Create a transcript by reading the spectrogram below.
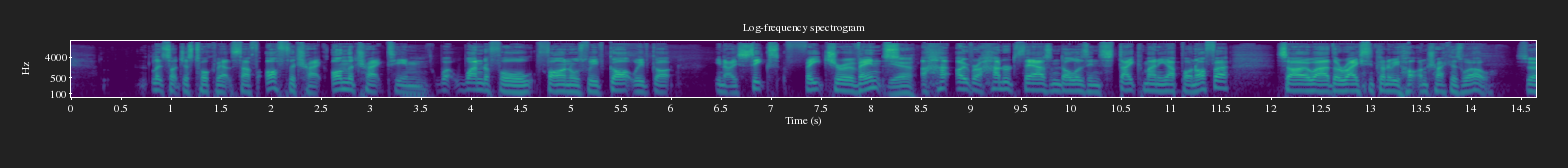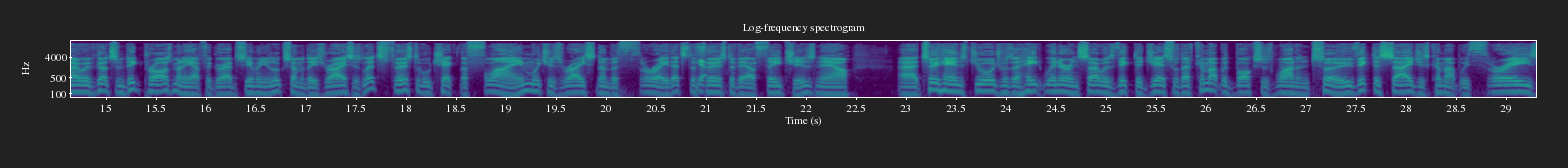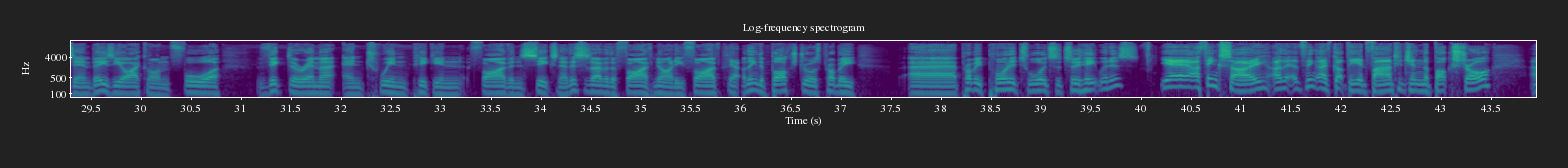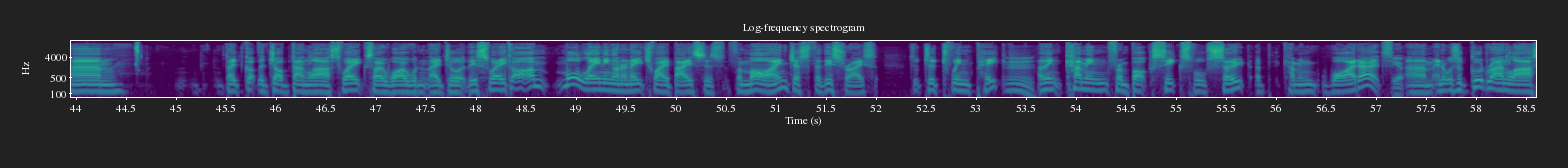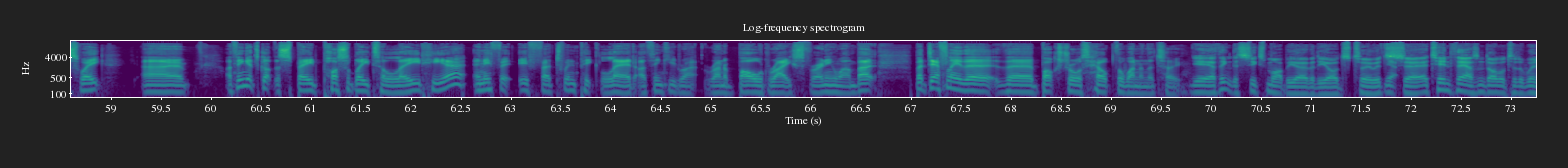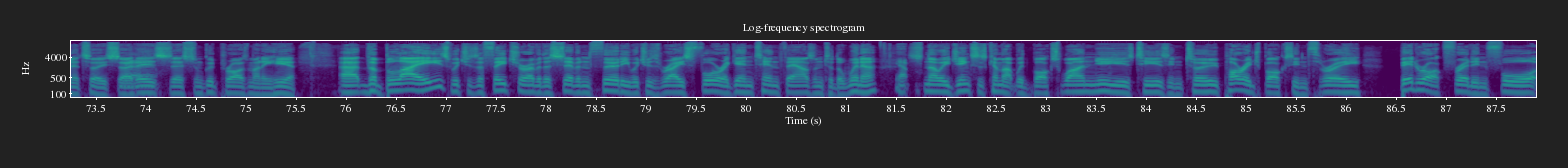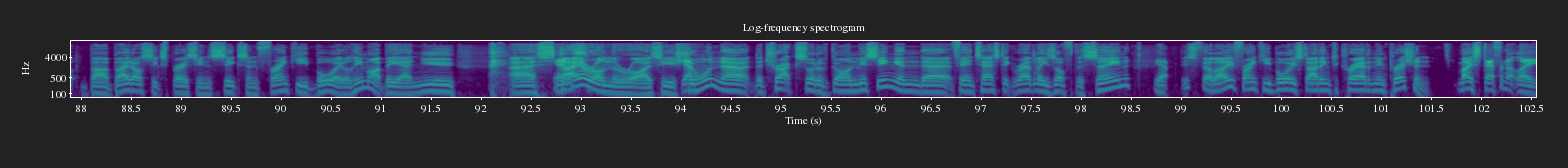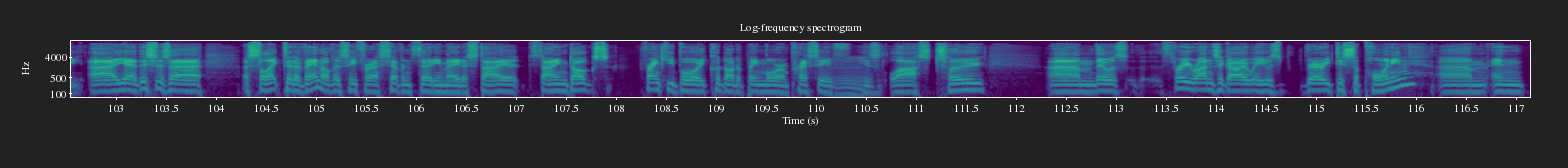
let's not just talk about stuff off the track, on the track, Tim. What wonderful finals we've got. We've got, you know, six feature events, Yeah. a, over $100,000 in stake money up on offer. So uh, the racing's going to be hot on track as well. So we've got some big prize money up for grabs here when you look some of these races. Let's first of all check the Flame, which is race number three. That's the Yep. first of our features. Now, uh, Two Hands George was a heat winner, and so was Victor Jess. Well, they've come up with boxes one and two. Victor Sage has come up with three. Zambezi Icon four. Victor Emma and Twin Pickin five and six. Now this is over the five ninety five. Yep. I think the box draw is probably uh, probably pointed towards the two heat winners. Yeah, I think so. I, th- I think they've got the advantage in the box draw. Um, they got the job done last week, so why wouldn't they do it this week? I'm more leaning on an each way basis for mine, just for this race. To, to Twin Peak, Mm. I think coming from box six will suit. Uh, coming wider, it's Yep. um, and it was a good run last week. Uh, I think it's got the speed possibly to lead here, and if it, if uh, Twin Peak led, I think he'd run, a bold race for anyone. But but definitely the the box draws help the one and the two. Yeah, I think the six might be over the odds too. It's uh, a ten thousand dollar to the winner too, so Yeah. there's uh, some good prize money here. Uh, the Blaze, which is a feature over the seven thirty, which is race four again, ten thousand to the winner. Yep. Snowy Jinx has come up with box one, New Year's Tears in two, Porridge Box in three. Bedrock Fred in four, Barbados Express in six, and Frankie Boy. Well, he might be our new uh, stayer on the rise here, Yep. Shaun. Uh, the truck's sort of gone missing, and uh, fantastic Radley's off the scene. Yep. This fellow, Frankie Boy, starting to create an impression. Most definitely. Uh, yeah, this is a, a selected event, obviously, for our 730 metre stay, staying dogs. Frankie Boy could not have been more impressive. His last two. Um, there was three runs ago where he was very disappointing, um, and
